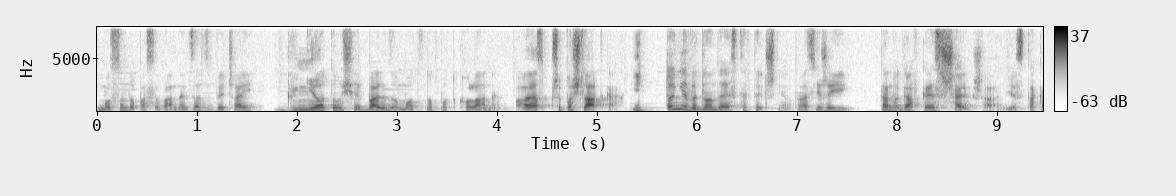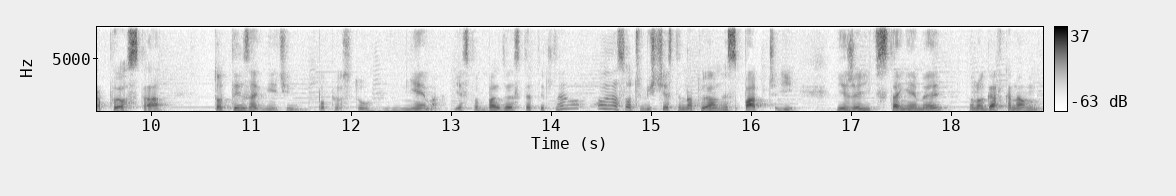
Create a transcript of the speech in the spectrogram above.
mocno dopasowane, zazwyczaj gniotą się bardzo mocno pod kolanem oraz przy pośladkach. I to nie wygląda estetycznie. Natomiast jeżeli ta nogawka jest szersza, jest taka prosta, to tych zagniecień po prostu nie ma. Jest to bardzo estetyczne oraz oczywiście jest ten naturalny spad, czyli jeżeli wstaniemy, to nogawka nam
